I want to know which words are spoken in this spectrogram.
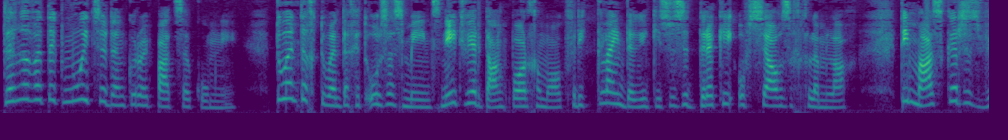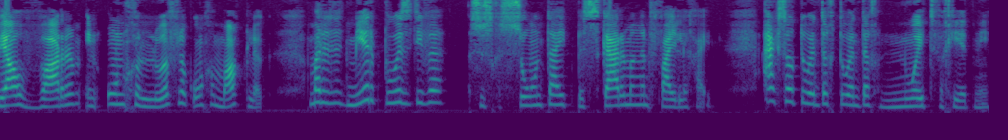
dinge wat ek nooit sou dink oor my pad sou kom nie. 2020 het ons as mens net weer dankbaar gemaak vir die klein dingetjies soos 'n drukkie of selfs 'n glimlag. Die maskers is wel warm en ongelooflik ongemaklik, maar dit het meer positiewe soos gesondheid, beskerming en veiligheid. Ek sal 2020 nooit vergeet nie.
